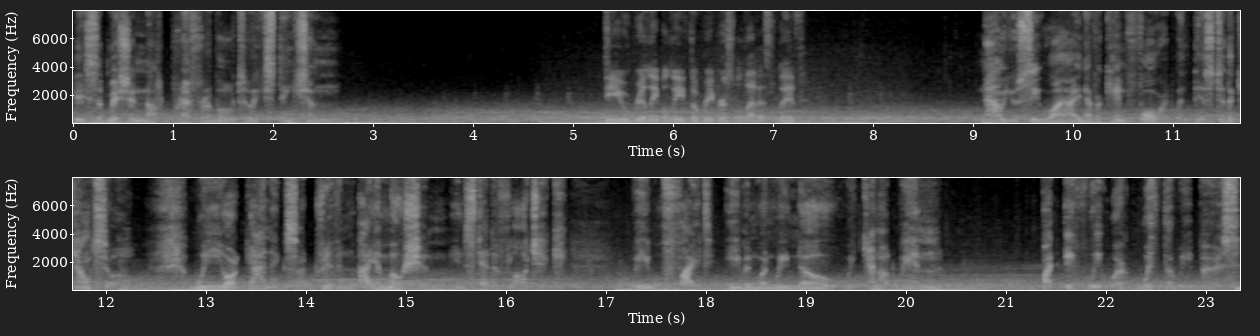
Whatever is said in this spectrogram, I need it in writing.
Is submission not preferable to extinction? Do you really believe the Reapers will let us live? Now you see why I never came forward with this to the Council. We organics are driven by emotion instead of logic. We will fight even when we know we cannot win. But if we work with the Reapers,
